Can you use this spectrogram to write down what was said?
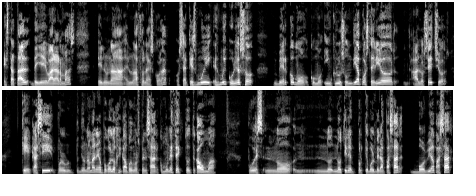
estatal de llevar armas en una, en una zona escolar. O sea que es muy, es muy curioso ver como, como incluso un día posterior a los hechos, que casi por, de una manera un poco lógica podemos pensar como un efecto trauma, pues no, no, no, tiene por qué volver a pasar. Volvió a pasar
